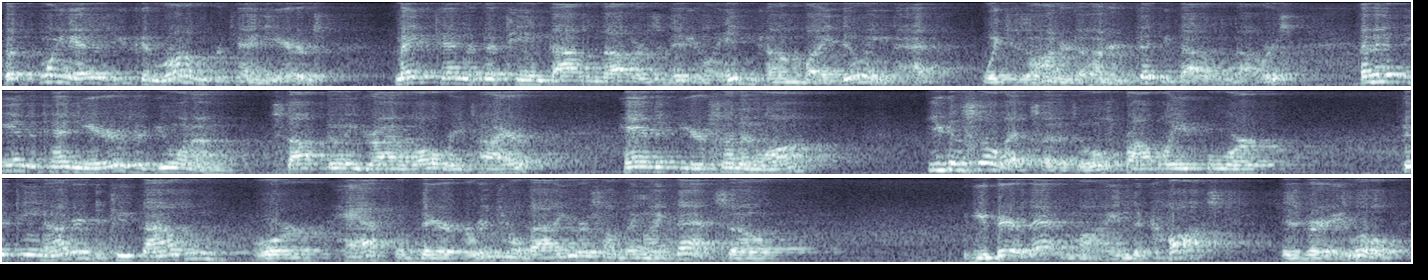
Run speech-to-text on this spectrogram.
But the point is, you can run them for 10 years, make 10 to 15 thousand dollars additional income by doing that, which is 100 to 150 thousand dollars, and at the end of 10 years, if you want to stop doing drywall, retire, hand it to your son-in-law, you can sell that set of tools probably for 1500 to 2000 or half of their original value or something like that. So if you bear that in mind, the cost is very little.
